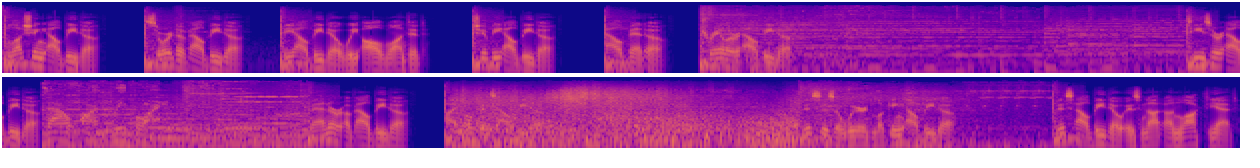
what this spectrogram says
Blushing albedo. Sword of albedo. The albedo we all wanted. Chibi albedo. Albedo. Trailer albedo. Teaser albedo. Thou art reborn. Banner of albedo. I hope it's albedo. This is a weird looking albedo. This albedo is not unlocked yet.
